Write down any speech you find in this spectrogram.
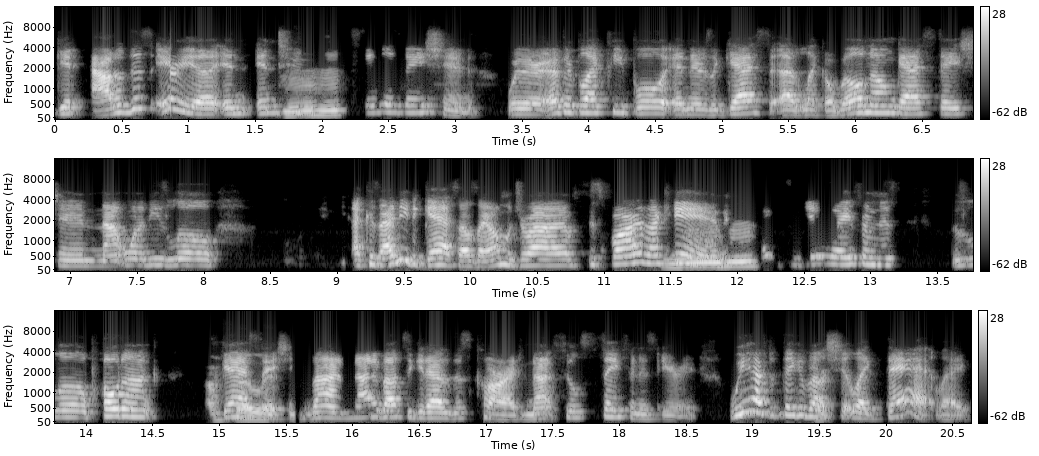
get out of this area and into Mhm. civilization where there are other black people and there's a gas uh, like a well-known gas station, not one of these little because I needed gas. I was like, I'm gonna drive as far as I can Mhm. to get away from this this little podunk I gas station it. station 'cause I'm not about to get out of this car. I do not feel safe in this area. We have to think about Right. shit like that. Like,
